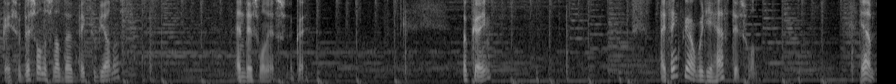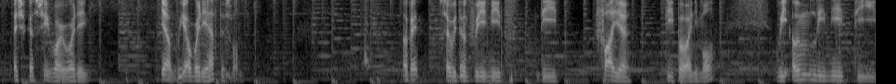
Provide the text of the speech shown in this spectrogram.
Okay, so this one is not that big to be honest. And this one is, okay. Okay. I think we already have this one. Yeah, as you can see, we already... Yeah, we already have this one. Okay, so we don't really need the fire depot anymore. We only need the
